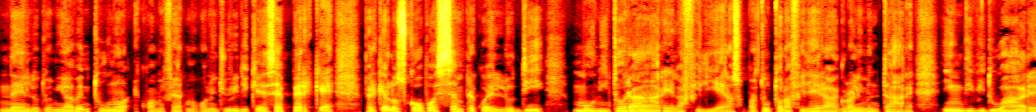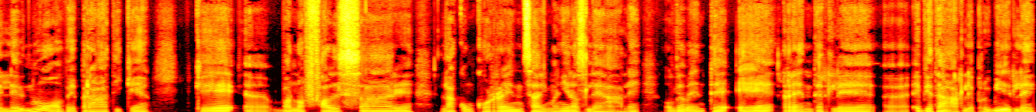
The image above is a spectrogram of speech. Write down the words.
nel 2021 e qua mi fermo con il giuridichese perché? Perché lo scopo è sempre quello di monitorare la filiera, soprattutto la filiera agroalimentare, individuare le nuove pratiche che eh, vanno a falsare la concorrenza in maniera sleale, ovviamente, e renderle eh, e vietarle, proibirle,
